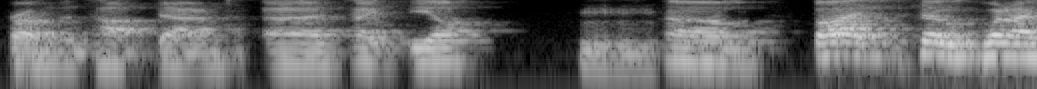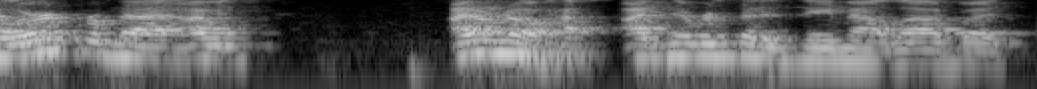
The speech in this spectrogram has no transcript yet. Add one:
from the top down uh, type deal. Mm-hmm. Um, but so what I learned from that, I was, I don't know, I've never said his name out loud, but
